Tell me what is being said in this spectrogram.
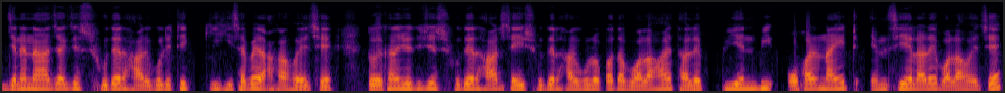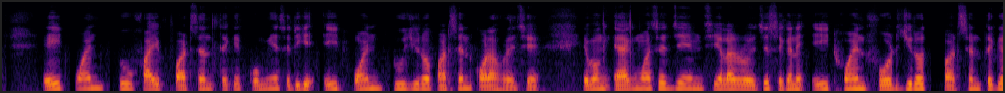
জেনে নেওয়া যাক যে সুদের হারগুলি ঠিক কী হিসাবে রাখা হয়েছে। তো এখানে যদি যে সুদের হার, সেই সুদের হারগুলোর কথা বলা হয়, তাহলে পিএনবি ওভারনাইট এমসিএলআরে বলা হয়েছে eight point two five percent থেকে কমিয়ে সেটিকে eight point two zero percent করা হয়েছে। এবং এক মাসের যে এমসিএলআর রয়েছে, সেখানে eight point four zero percent থেকে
